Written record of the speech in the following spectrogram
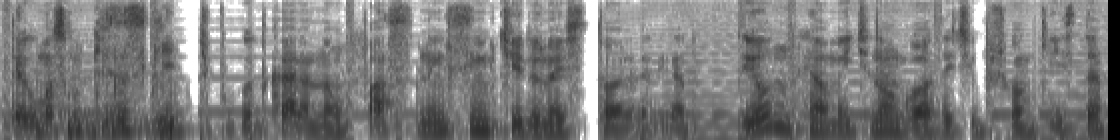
tem algumas conquistas que, tipo, cara, não faz nem sentido na história, tá ligado? Eu realmente não gosto desse tipo de conquista.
